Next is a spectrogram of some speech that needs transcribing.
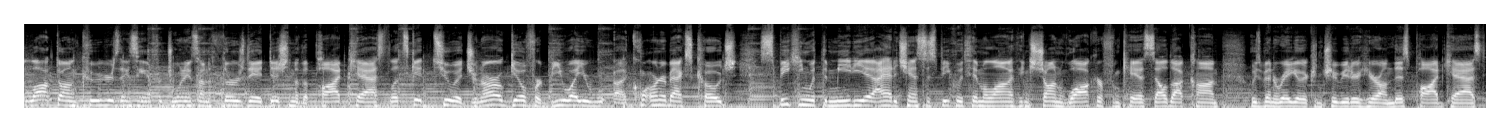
Locked On Cougars. Thanks again for joining us on a Thursday edition of the podcast. Let's get to it. Jernaro Gilford, BYU uh, cornerbacks coach, speaking with the media. I had a chance to speak with him along, I think, Sean Walker from KSL.com, who's been a regular contributor here on this podcast,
